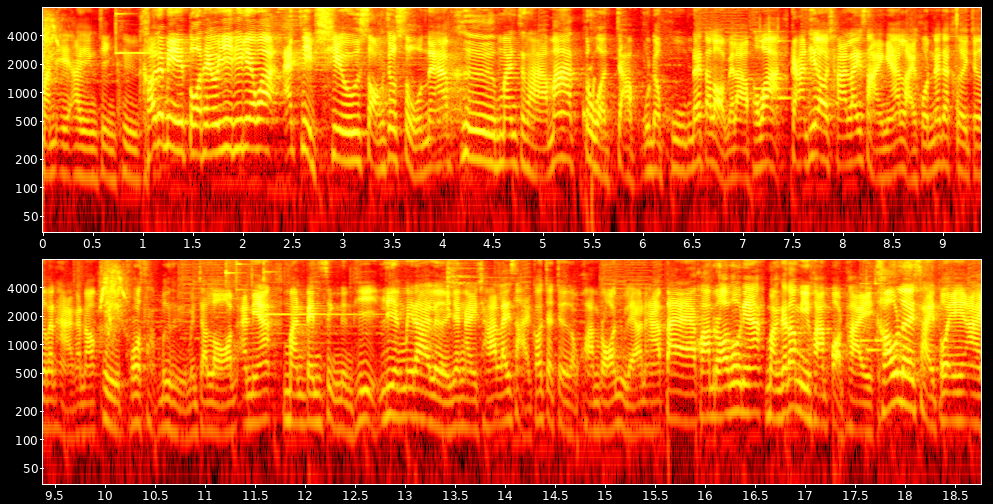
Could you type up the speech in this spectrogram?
มัน AI จริง ๆ คือ เขาจะมีตัวเทคโนโลยีที่เรียกว่า Active Shield 2.0 นะครับ คือมันจะสามารถตรวจจับอุณหภูมิได้ตลอดเวลา เพราะว่าการที่เราชาร์จไร้สายเงี้ยหลายคนน่าจะเคยเจอปัญหากันเนาะคือโทรศัพท์มือถือมันจะร้อน อันเนี้ยมันเป็นสิ่งหนึ่งที่เลี่ยงไม่ได้เลย ยังไงชาร์จไร้สายก็จะเจอกับความร้อนอยู่แล้วนะครับแต่ความร้อนพวกเนี้ยมันก็ต้องมีความปลอดภัยเขาเลยใส่ตัว AI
